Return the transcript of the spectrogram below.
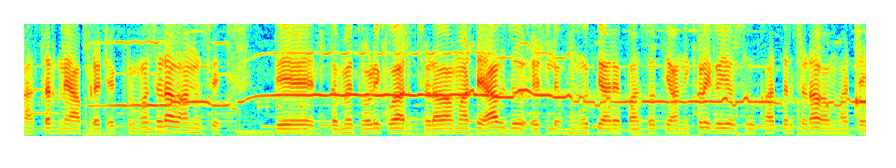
ખાતરને આપણે ટ્રેક્ટરમાં ચડાવવાનું છે. તે તમે થોડીક વાર ચડાવવા માટે આવજો, એટલે હું ત્યારે પાછો ત્યાં નીકળી ગયો છું ખાતર ચડાવવા માટે.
